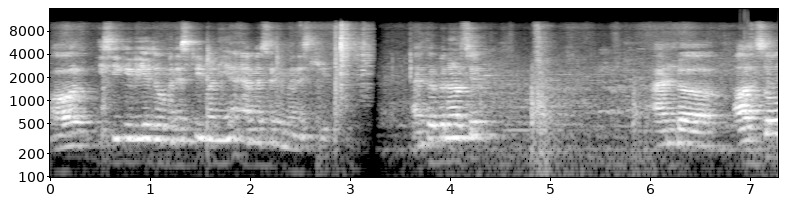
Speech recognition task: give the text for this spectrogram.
और इसी के लिए जो मिनिस्ट्री बनी है MSME ministry entrepreneurship and also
